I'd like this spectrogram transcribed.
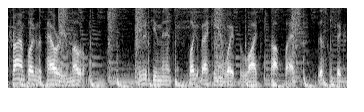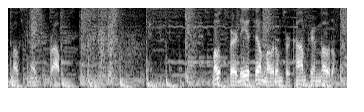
try unplugging the power to your modem. Give it a few minutes, plug it back in and wait for the lights to stop flashing. This will fix most connection problems. Most of our DSL modems are Comtrend modems.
